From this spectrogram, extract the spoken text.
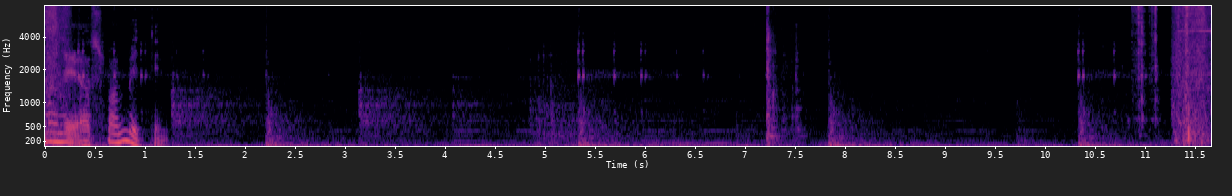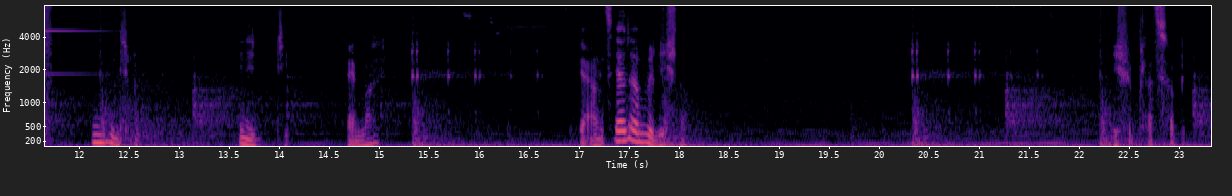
Meine erstmal mitnehmen. Hm. Einmal. Der Anzeiger, da will ich noch. Wie viel Platz habe ich?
